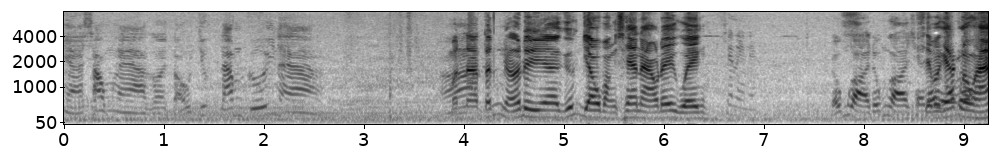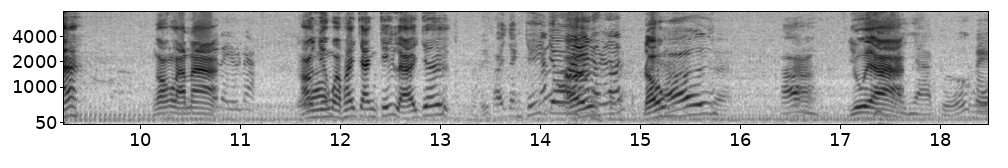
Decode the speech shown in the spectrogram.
nhà xong nè rồi tổ chức đám cưới nè. Mình à, tính nữa đi à, rước dâu bằng xe nào đây quyền? Xe này nè. Đúng rồi đúng rồi xe ba gác luôn hả ngon lành à. Không nhưng mà phải trang trí lại chứ. Thì phải trang trí chứ. Ừ. đúng. Ừ. Dạ. không. vui à. Nhà cửa này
